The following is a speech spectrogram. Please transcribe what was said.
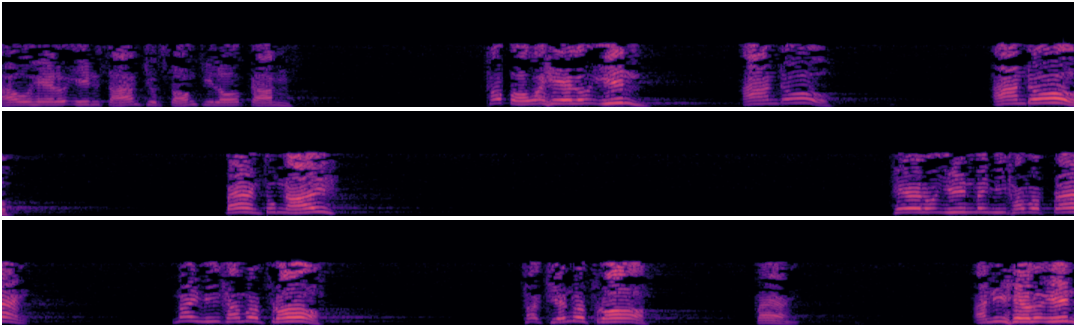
เอาเฮโรอีนสามจุดสองกิโลกรัม เขาบอกว่าเฮโรอีน อ่านดู อ่านดู แป้งตรงไหน เฮโรอีนไม่มีคำว่าแป้ง ไม่มีคำว่าฟลอถ้าเขียนว่าฟลอแป้ง อันนี้เฮโรอีน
